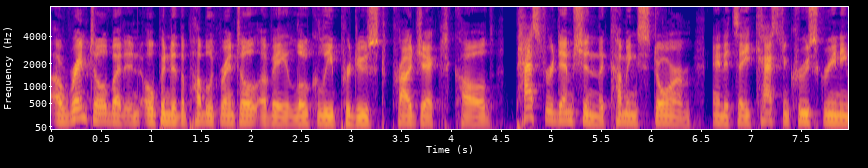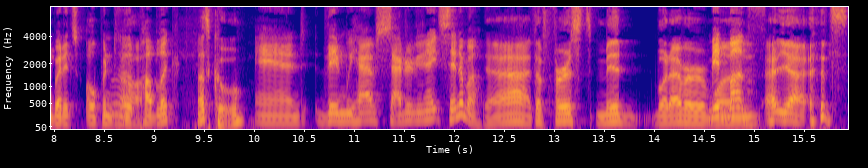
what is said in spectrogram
a rental, but an open to the public rental of a locally produced project called Past Redemption: The Coming Storm, and it's a cast and crew screening, but it's open to the Oh. public. That's cool. And then we have Saturday Night Cinema. Yeah, the first mid whatever Mid-month. Uh, yeah, it's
